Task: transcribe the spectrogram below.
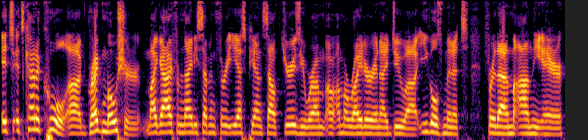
It's it's kind of cool. Uh, Greg Mosher, my guy from 97.3 ESPN South Jersey, where I'm, I'm a writer and I do uh, Eagles minutes for them on the air.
